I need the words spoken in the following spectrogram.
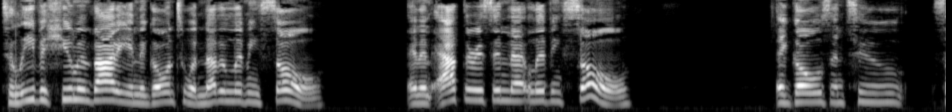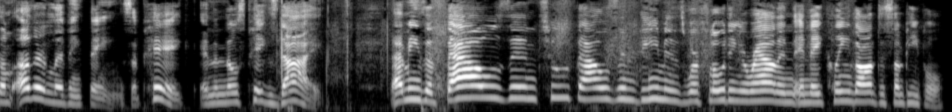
to leave a human body and to go into another living soul. And then after it's in that living soul, it goes into some other living things, a pig, and then those pigs died. That means a thousand, two thousand demons were floating around and, and they clinged on to some people.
